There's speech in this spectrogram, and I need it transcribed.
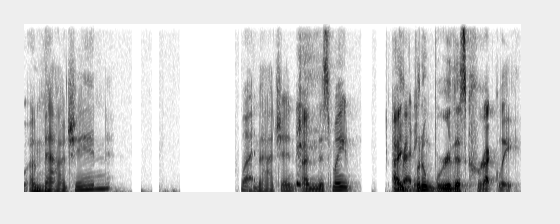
Oh imagine. What? Imagine, and this might. I'm I want to word this correctly,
